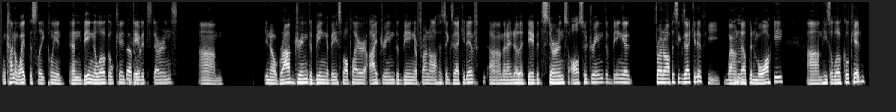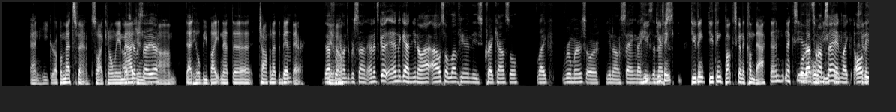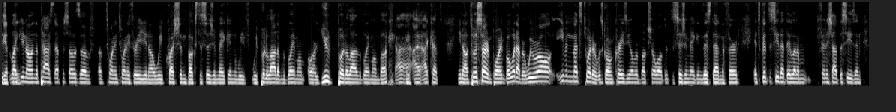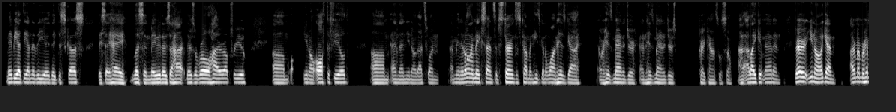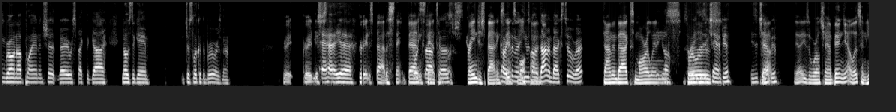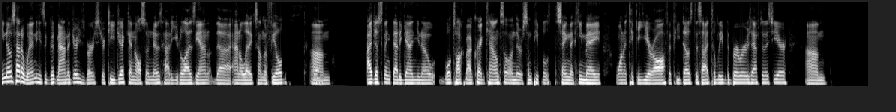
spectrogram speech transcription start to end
and kind of wipe the slate clean. And being a local kid, Definitely. David Stearns, um, you know, Rob dreamed of being a baseball player. I dreamed of being a front office executive. Um, and I know that David Stearns also dreamed of being a front office executive. He wound mm-hmm. up in Milwaukee. Um, he's a local kid. And he grew up a Mets fan, so I can only I was gonna imagine say, yeah. um, that he'll be biting at the chomping at the bit Mhm. there. Definitely, know? hundred percent, and it's good. And again, you know, I, I also love hearing these Craig Counsell like rumors or you know saying that Do he's the do you think? Do you think? Do you think Buck's going to come back then next year? well, that's what I'm saying. Like all these, up to- like you know, in the past episodes of of 2023, you know, we questioned Buck's decision making. We've we put a lot of the blame on, or you put a lot of the blame on Buck. I I, I kept, you know, to a certain point, but whatever. We were all even Mets Twitter was going crazy over Buck Showalter decision making, this, that, and the third. It's good to see that they let him finish out the season. Maybe at the end of the year they discuss. They say, hey, listen, maybe there's a high, there's a role higher up for you, um, you know, off the field. Um, and then you know that's when I mean it only makes sense if Stearns is coming, he's gonna want his guy or his manager, and his manager's Craig Counsell. So I, I like it, man, and very you know again I remember him growing up playing and shit. Very respected guy, knows the game. Just look at the Brewers, man. great, greatest, Yeah, yeah. greatest battest sta- batting stance, of strangest batting No, even stance the, of all he was time. on the Diamondbacks too, right? Diamondbacks. Marlins, So Brewers. he's a champion. He's a champion. Yeah, he's a world champion. Yeah, listen, he knows how to win. He's a good manager. He's very strategic and also knows how to utilize the an- the analytics on the field. Um, I just think that again, you know, we'll talk about Craig Counsell, and there's some people saying that he may want to take a year off if he does decide to leave the Brewers after this year. Um,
